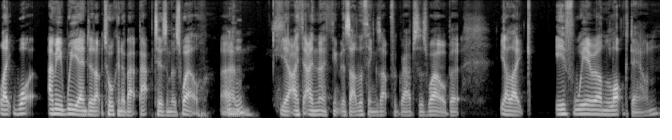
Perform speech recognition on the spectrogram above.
Like what? I mean, we ended up talking about baptism as well. Um, Mhm. Yeah, I th- and I think there's other things up for grabs as well. But yeah, like if we're on lockdown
